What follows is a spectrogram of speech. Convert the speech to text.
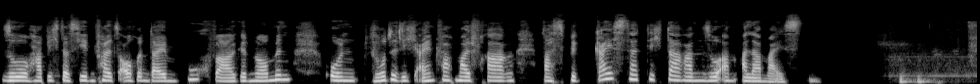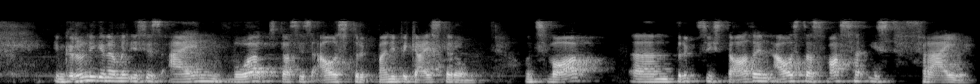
So habe ich das jedenfalls auch in deinem Buch wahrgenommen und würde dich einfach mal fragen, was begeistert dich daran so am allermeisten? Im Grunde genommen ist es ein Wort, das es ausdrückt, meine Begeisterung. Und zwar ähm, drückt sich darin aus, das Wasser ist frei.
